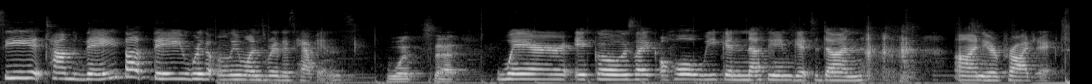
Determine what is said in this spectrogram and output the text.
See, Tom, they thought they were the only ones where this happens. What's that? Where it goes like a whole week and nothing gets done on your project.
